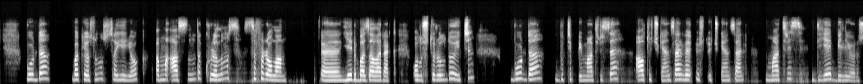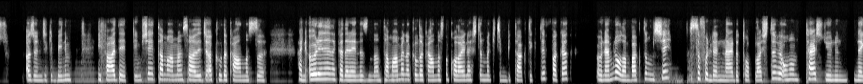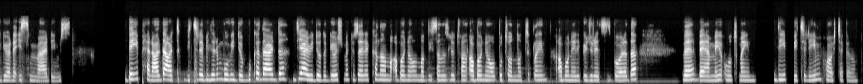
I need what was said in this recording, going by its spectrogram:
Burada bakıyorsunuz sayı yok Ama aslında kuralımız 0 olan, eee, yeri baz alarak oluşturulduğu için burada bu tip bir matrise alt üçgensel ve üst üçgensel matris diyebiliyoruz. Az önceki benim ifade ettiğim şey tamamen sadece akılda kalması, hani, öğrenene kadar en azından tamamen akılda kalmasını kolaylaştırmak için bir taktikti. Fakat önemli olan baktığımız şey sıfırların nerede toplaştığı ve onun ters yönüne göre isim verdiğimiz. Deyip herhâlde artık bitirebilirim. Bu video bu kadardı. Diğer videoda görüşmek üzere. Kanalıma abone olmadıysanız lütfen abone ol butonuna tıklayın. Abonelik ücretsiz bu arada ve beğenmeyi unutmayın deyip bitireyim. Hoşça kalın.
